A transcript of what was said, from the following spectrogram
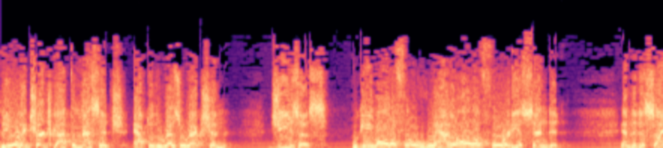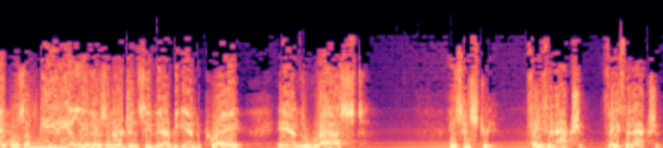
The early church got the message after the resurrection. Jesus, who gave all who had all authority, ascended. And the disciples immediately, there's an urgency there, began to pray. And the rest is history. Faith in action. Faith in action.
